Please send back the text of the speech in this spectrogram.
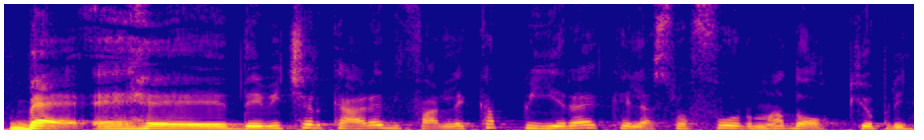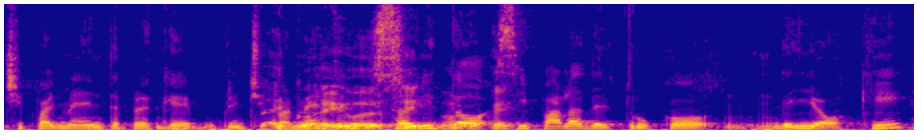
Beh, eh, devi cercare di farle capire che la sua forma d'occhio, principalmente, perché principalmente ecco, di sì, solito ok. si parla del trucco degli occhi,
